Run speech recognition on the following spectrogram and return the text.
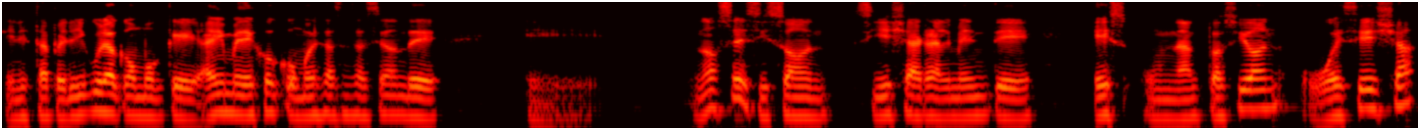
En esta película como que ahí me dejó como esa sensación de, eh, no sé si son, si ella realmente es una actuación o es ella,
